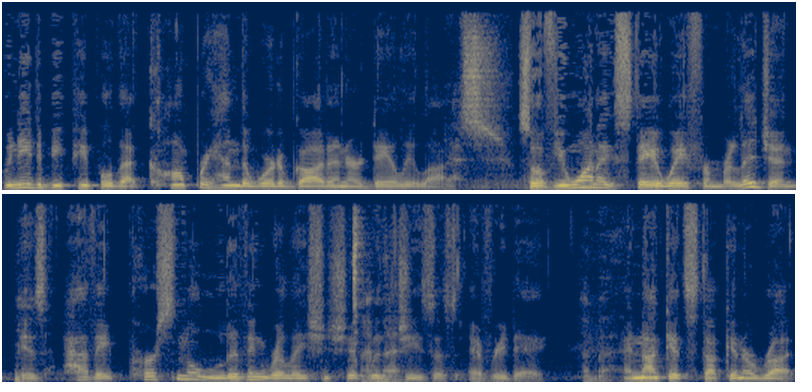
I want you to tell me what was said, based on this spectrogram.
We need to be people that comprehend the word of God in our daily lives. Yes. Mm-hmm. So if you want to stay away from religion, is have a personal living relationship with Jesus every day. Amen. And not get stuck in a rut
